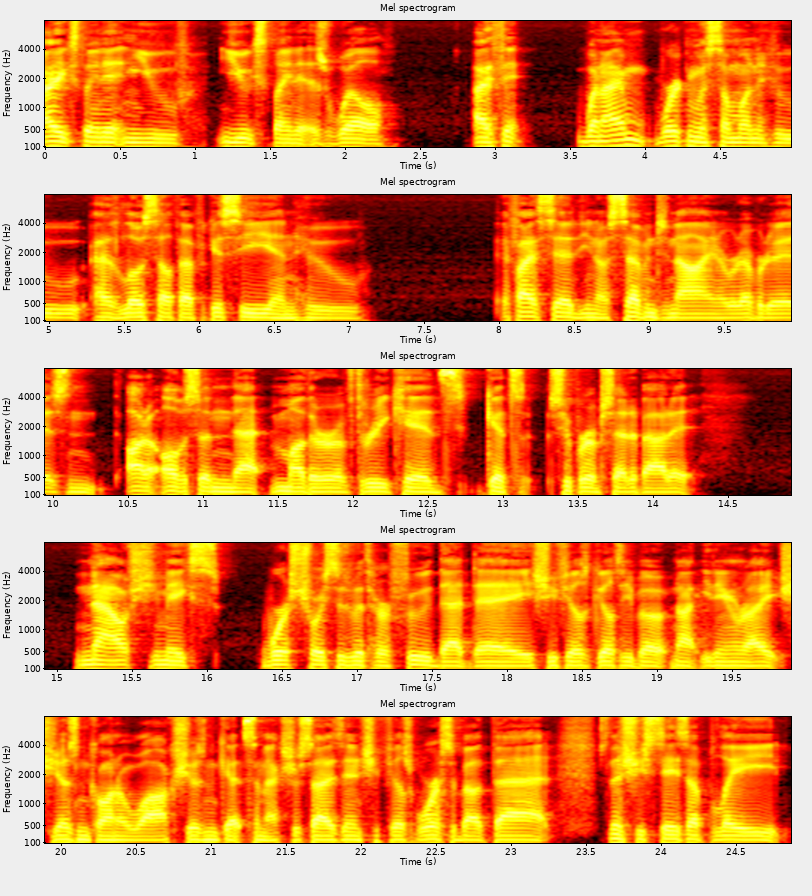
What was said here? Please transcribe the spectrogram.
I explained it and you you explained it as well. I think when I'm working with someone who has low self efficacy and who, if I said you know seven to nine or whatever it is, and all, all of a sudden that mother of three kids gets super upset about it, now she makes worse choices with her food that day. She feels guilty about not eating right. She doesn't go on a walk. She doesn't get some exercise in. She feels worse about that. So then she stays up late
